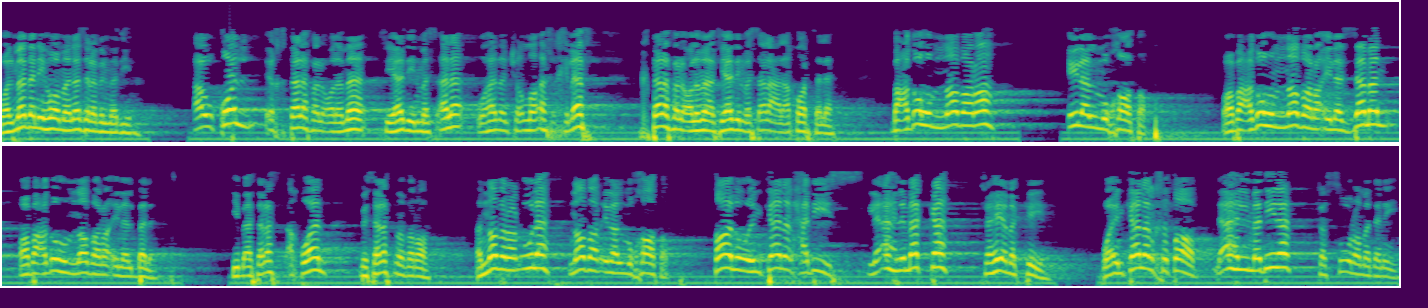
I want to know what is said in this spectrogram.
والمدني هو ما نزل بالمدينة. أو قل اختلف العلماء في هذه المسألة وهذا إن شاء الله آخر خلاف اختلف العلماء في هذه المسألة على أقوال ثلاث بعضهم نظر إلى المخاطب وبعضهم نظر إلى الزمن وبعضهم نظر إلى البلد. يبقى ثلاث أقوال بثلاث نظرات. النظرة الأولى نظر إلى المخاطب. قالوا إن كان الحديث لأهل مكة فهي مكية وإن كان الخطاب لأهل المدينة فالصورة مدنية.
